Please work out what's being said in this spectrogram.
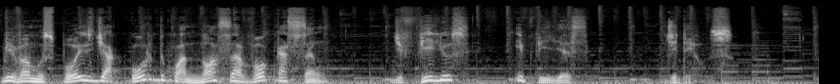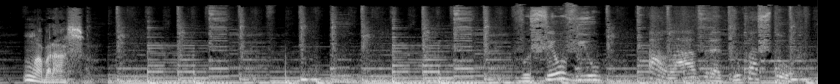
Vivamos, pois, de acordo com a nossa vocação de filhos e filhas de Deus. Um abraço. Você ouviu Palavra do Pastor.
